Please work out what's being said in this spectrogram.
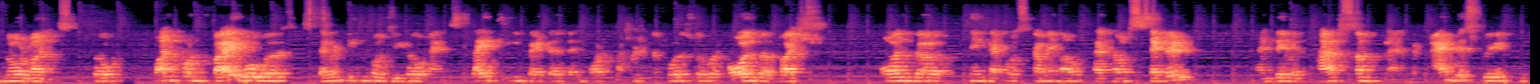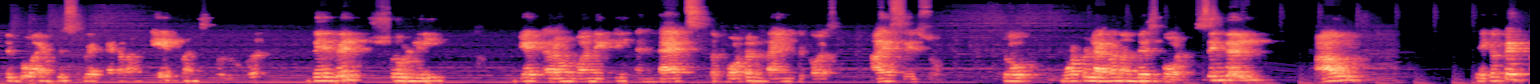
no runs. So 1.5 overs, 17 for 0, and slightly better than what happened in the first over. All the rush, all the thing that was coming out has now settled and they will have some plan. But at this rate, if they go at this rate at around 8 runs per over, they will surely get around 180, and that's the bottom line because I say so. So, what will happen on this board? Single, out, take a pick.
